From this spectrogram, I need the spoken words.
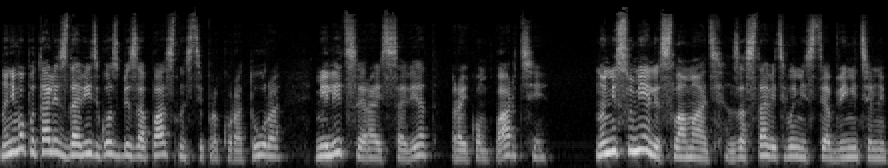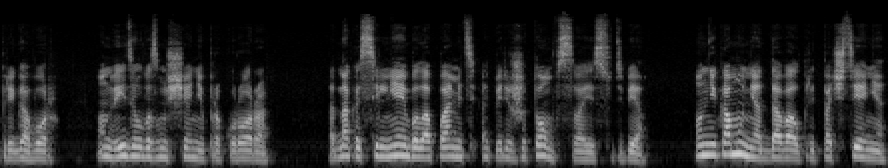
На него пытались давить госбезопасность и прокуратура, милиция, райсовет, райком партии. Но не сумели сломать, заставить вынести обвинительный приговор. Он видел возмущение прокурора. Однако сильнее была память о пережитом в своей судьбе. Он никому не отдавал предпочтения,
